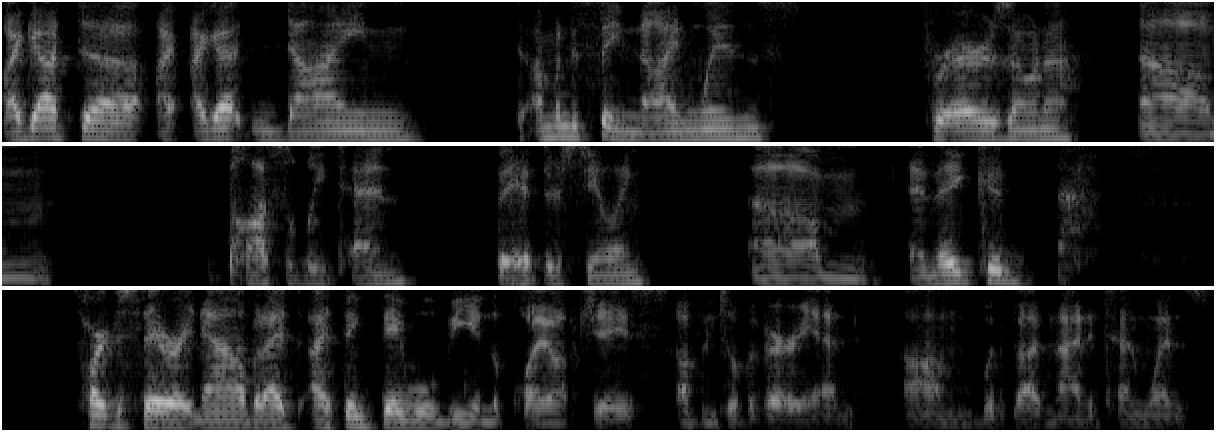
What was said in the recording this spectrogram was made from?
I got uh, I, I got nine. I'm going to say nine wins for Arizona, um, possibly ten if they hit their ceiling, um, and they could. It's hard to say right now, but I, I think they will be in the playoff chase up until the very end um, with about nine to ten wins.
